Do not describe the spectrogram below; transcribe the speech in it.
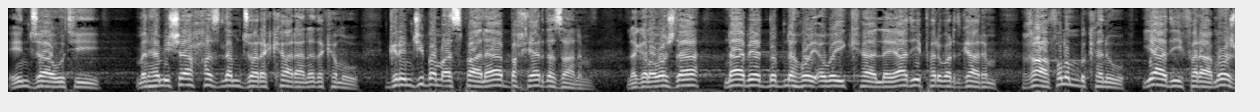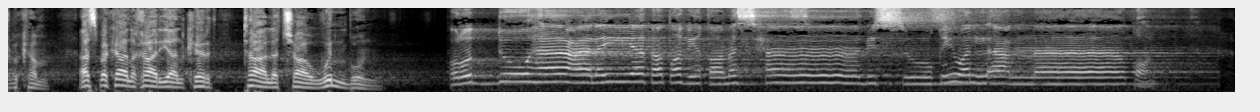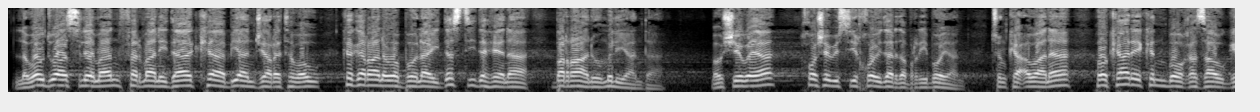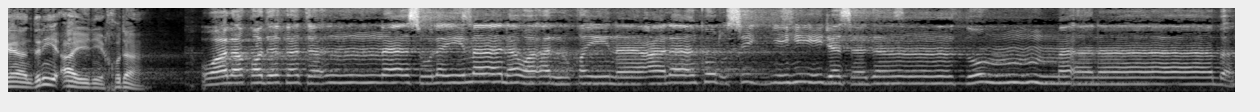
ئینجا وتی، من هەمیشە حەز لەم جۆرە کارانە دەکەم و گرنگی بەم ئەسپانە بەخێر دەزانم، لەگەڵ ئەوەشدا نابێت ببنە هۆی ئەوەی کە لە یادی پەروەردگارم غافڵم بکەن و یادی فەرامۆش بکەم، ئەسپەکان غاریان کرد تا لە چاو ون بوون. ردوها علی فطفق مسحا بالسوق والأعناق. لەوە دوا سلێمان فەرمانی دا کە بیانگێڕێتەوە و کە گەڕانەوە بۆ لای دەستی دەهێنا بە ڕان و ملیاندا بەو شێوەیە خۆشەویستی خۆی دەردەبڕی بۆیان چونکە ئەوانە هۆکارێکن بۆ غەزا و گەیاندنی ئاینی خودا ولقد فتنا سليمان وألقينا على كرسيه جسدا ثم أناب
